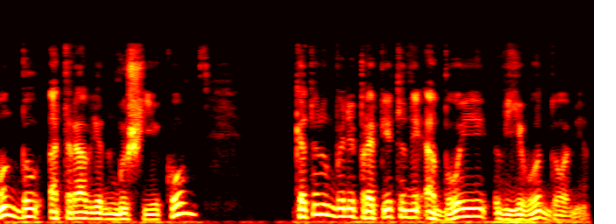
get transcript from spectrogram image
он был отравлен мышьяком, которым были пропитаны обои в его доме.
